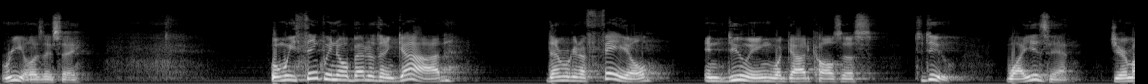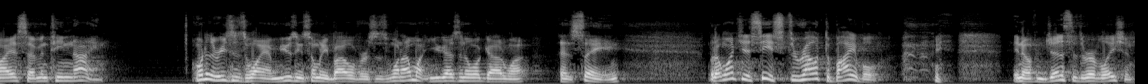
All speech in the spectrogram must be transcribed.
real, as they say. When we think we know better than God, then we're going to fail in doing what God calls us to do. Why is that? Jeremiah 17 9. One of the reasons why I'm using so many Bible verses, one, I want you guys to know what God is saying, but I want you to see it's throughout the Bible. you know, from Genesis to Revelation.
